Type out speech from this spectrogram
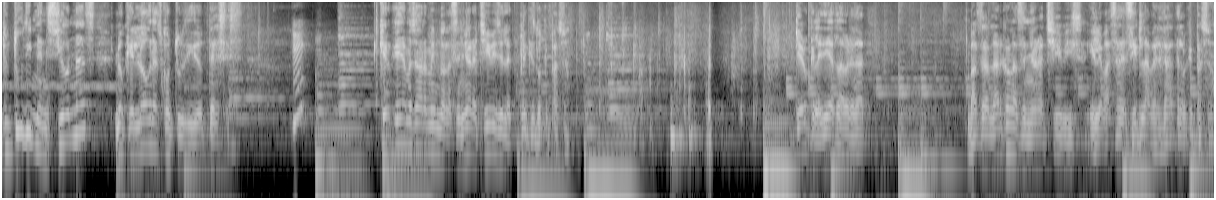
Tú, tú dimensionas lo que logras con tus idioteces. ¿Eh? Quiero que llames ahora mismo a la señora Chivis y le expliques lo que pasó. Quiero que le digas la verdad. Vas a hablar con la señora Chivis y le vas a decir la verdad de lo que pasó.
